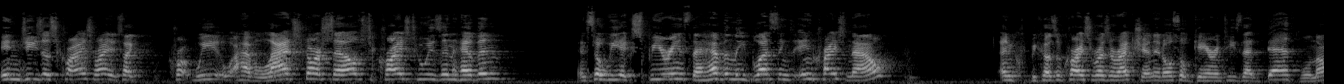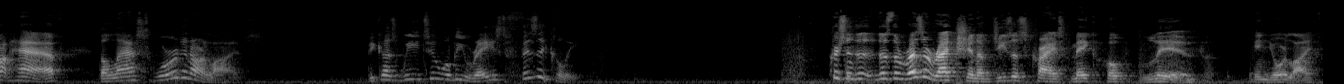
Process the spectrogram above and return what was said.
in Jesus Christ, right? It's like we have latched ourselves to Christ who is in heaven, and so we experience the heavenly blessings in Christ now. And because of Christ's resurrection, it also guarantees that death will not have the last word in our lives. Because we too will be raised physically. Christian, does the resurrection of Jesus Christ make hope live in your life?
